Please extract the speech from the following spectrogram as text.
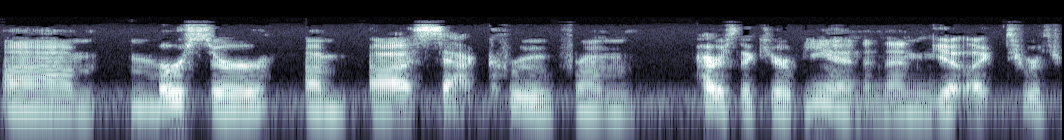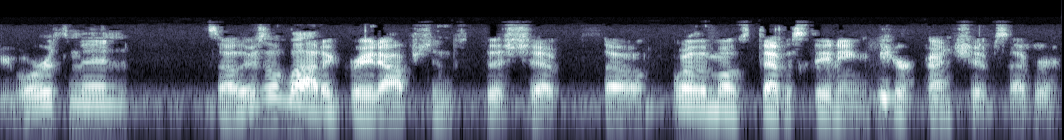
um, Mercer, um, uh, SAC crew from Pirates of the Caribbean, and then get like two or three oarsmen. So there's a lot of great options with this ship. So one of the most devastating pure gunships ever.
